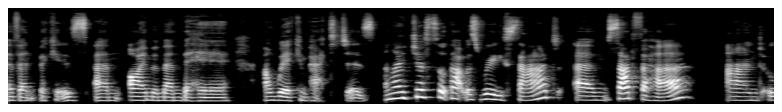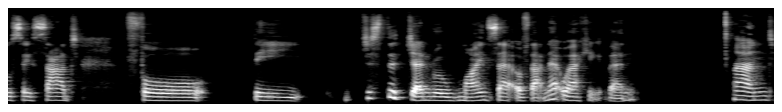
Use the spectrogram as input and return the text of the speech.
event because um, I'm a member here and we're competitors." And I just thought that was really sad, um, sad for her, and also sad for the just the general mindset of that networking event. And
